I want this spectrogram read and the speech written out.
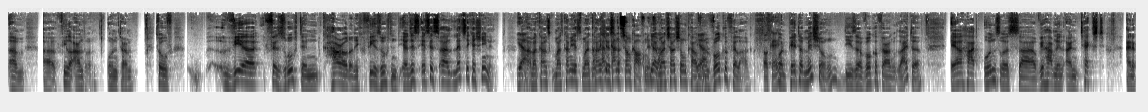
um, uh, viele andere. Und um, so wir versuchten, Harold und ich versuchten, es ist, es ist uh, letztlich erschienen. Ja. Man kann man kann jetzt, man, Man kann, kann jetzt, es schon kaufen jetzt. ja, ne? man kann schon kaufen. Ja. Volker Verlag. Okay. Und Peter Mischung, dieser Volker Verlag Leiter, er hat unseres, äh, wir haben in einen Text eine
